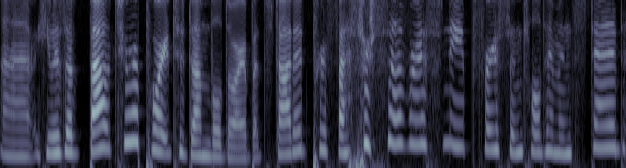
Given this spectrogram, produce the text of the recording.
Uh, he was about to report to Dumbledore, but spotted Professor Severus Snape first and told him instead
